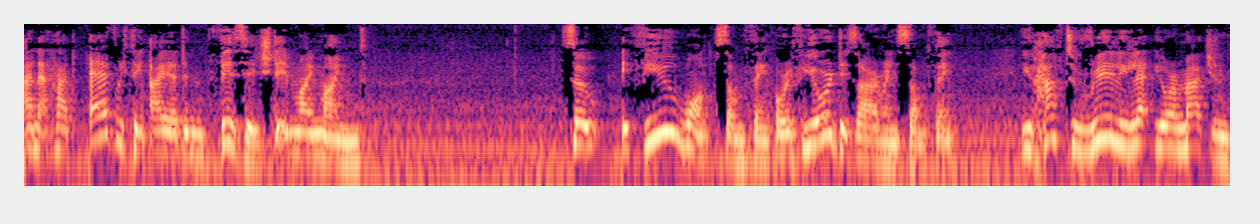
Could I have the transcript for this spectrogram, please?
and it had everything I had envisaged in my mind. So, if you want something, or if you're desiring something, you have to really let your imagine,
